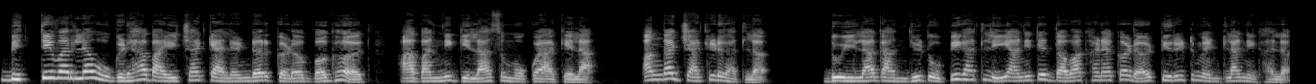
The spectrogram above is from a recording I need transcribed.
भित्तीवरल्या उघड्या बाईच्या कॅलेंडरकडं बघत आबांनी गिलास मोकळा केला. अंगात जॅकेट घातलं. डुईला गांधी टोपी घातली आणि ते दवाखान्याकडं ट्रीटमेंटला निघालं.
